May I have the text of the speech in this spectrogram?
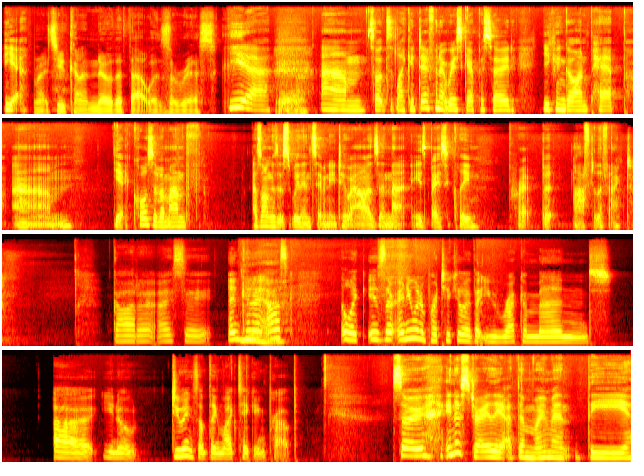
yeah. Right. So you kind of know that that was a risk. Yeah. Um, so it's like a definite risk episode. You can go on PEP, um, yeah, course of a month, as long as it's within 72 hours. And that is basically PrEP, but after the fact. Got it. I see. And can I ask, like, is there anyone in particular that you recommend, uh, you know, doing something like taking PrEP? So in Australia at the moment, the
